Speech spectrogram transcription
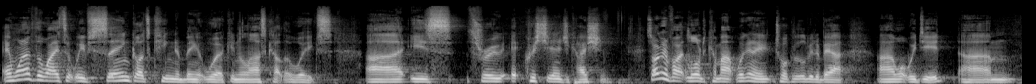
And one of the ways that we've seen God's kingdom being at work in the last couple of weeks uh, is through Christian education. So I'm going to invite Lauren to come up. We're going to talk a little bit about uh, what we did. Um,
